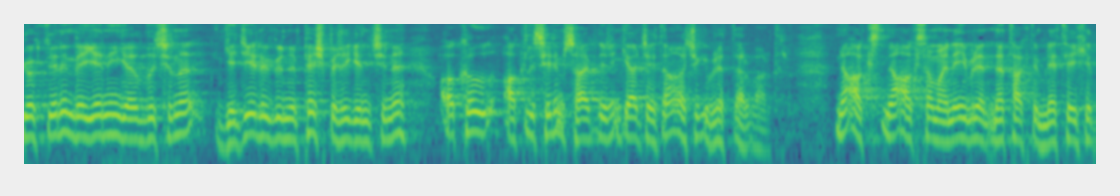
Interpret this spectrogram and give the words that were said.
Göklerin ve yerin yaratılışını gece ile günün peş peşe gelişine akıl, aklı selim sahiplerinin gerçekten açık ibretler vardır. Ne aks, ne aksama, ne ibret, ne takdim, ne tehir,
